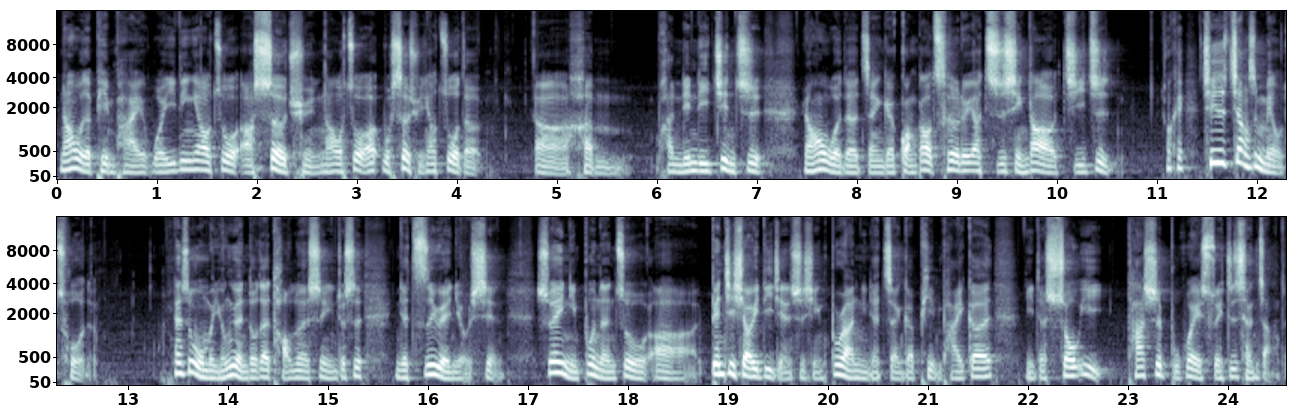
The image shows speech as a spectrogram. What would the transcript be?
然后我的品牌我一定要做啊、社群，然后做我社群要做的呃很很淋漓尽致，然后我的整个广告策略要执行到极致。OK，其实这样是没有错的。但是我们永远都在讨论的事情，就是你的资源有限，所以你不能做呃边际效益递减的事情，不然你的整个品牌跟你的收益它是不会随之成长的。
